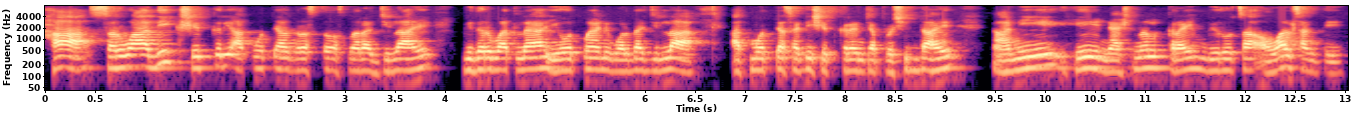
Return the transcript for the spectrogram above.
हा सर्वाधिक शेतकरी आत्महत्याग्रस्त असणारा जिल्हा आहे. विदर्भातल्या यवतमाळ आणि वर्धा जिल्हा आत्महत्यासाठी शेतकऱ्यांच्या प्रसिद्ध आहे. आणि हे नॅशनल क्राईम ब्युरोचा अहवाल सांगते.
